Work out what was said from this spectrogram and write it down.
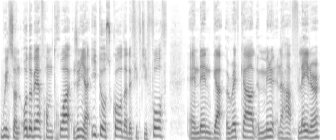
Wilson Odobert from Troyes. Junya Ito scored at the 54th and then got a red card a minute and a half later.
